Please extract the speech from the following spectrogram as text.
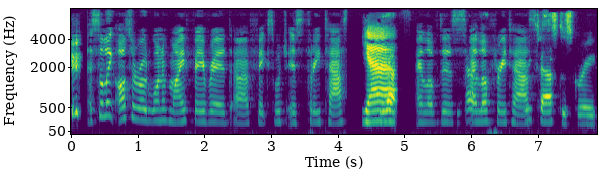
so, like, also wrote one of my favorite uh, fics, which is Three Tasks. yeah. Yes, I love this. Yes. I love Three Tasks. three Tasks. tasks is great.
